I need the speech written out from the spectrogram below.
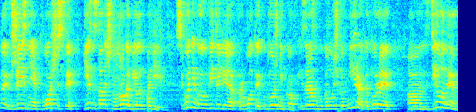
ну и в жизни, в творчестве есть достаточно много белых полей. Сегодня вы увидели работы художников из разных уголочков мира, которые а, сделаны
